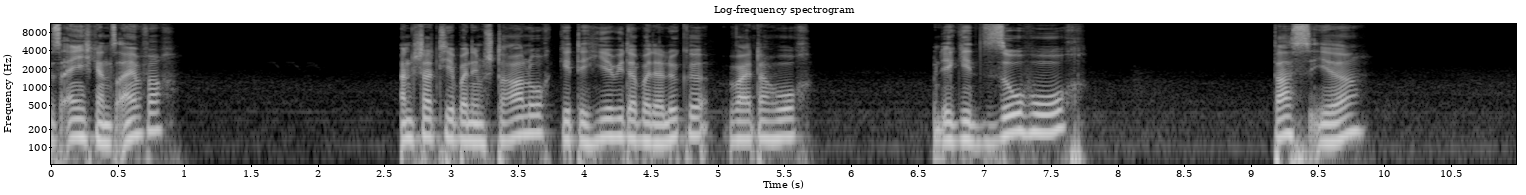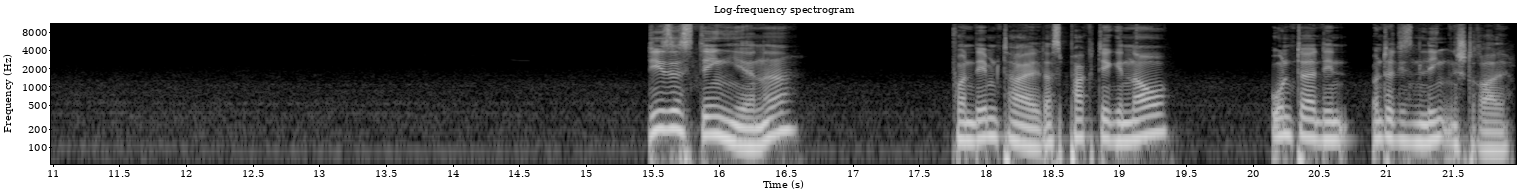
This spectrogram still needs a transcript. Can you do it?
ist eigentlich ganz einfach. Anstatt hier bei dem Strahl hoch, geht ihr hier wieder bei der Lücke weiter hoch. Und ihr geht so hoch, dass ihr dieses Ding hier, ne? Von dem Teil, das packt ihr genau unter, den, unter diesen linken Strahl.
